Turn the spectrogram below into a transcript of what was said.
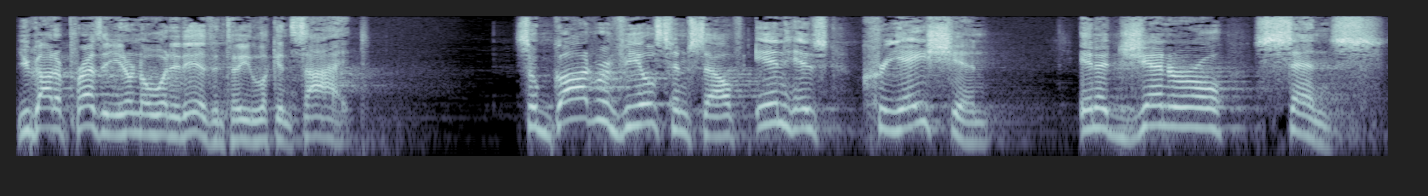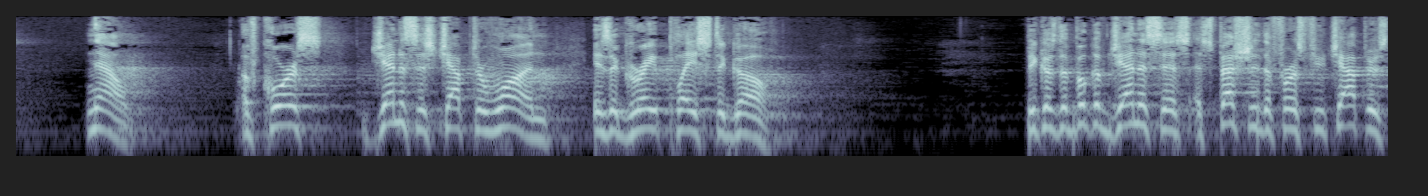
You got a present, you don't know what it is until you look inside. So God reveals himself in his creation in a general sense. Now, of course, Genesis chapter 1 is a great place to go. Because the book of Genesis, especially the first few chapters,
